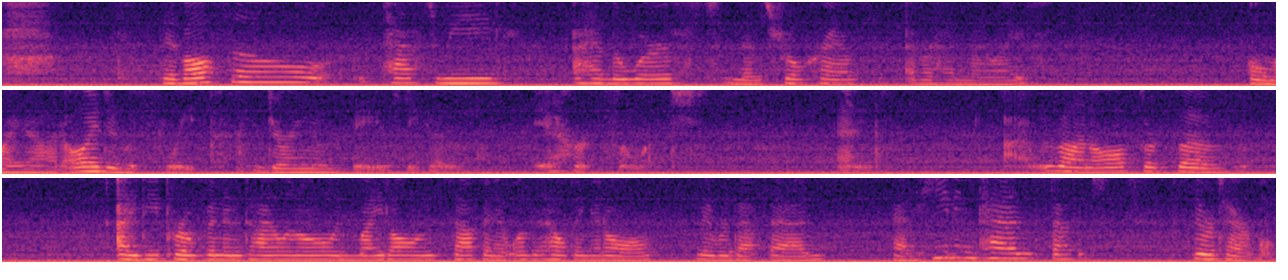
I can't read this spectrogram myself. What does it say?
They've also, this past week, I had the worst menstrual cramps I've ever had in my life. Oh my god, all I did was sleep during those days because it hurt so much. And I was on all sorts of ibuprofen and Tylenol and Midol and stuff, and it wasn't helping at all. They were that bad. I had a heating pad and stuff. Just, they were terrible.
